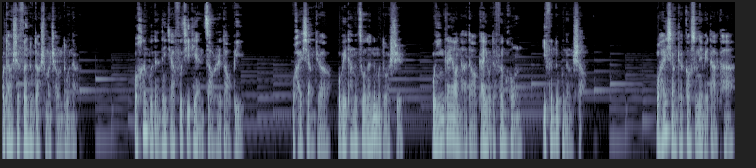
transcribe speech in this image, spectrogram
我当时愤怒到什么程度呢？我恨不得那家夫妻店早日倒闭，我还想着我为他们做了那么多事，我应该要拿到该有的分红，一分都不能少。我还想着告诉那位大咖，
